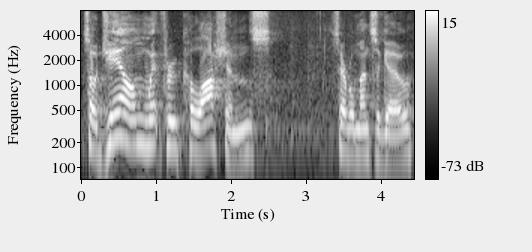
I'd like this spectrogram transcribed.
So Jim went through Colossians several months ago,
